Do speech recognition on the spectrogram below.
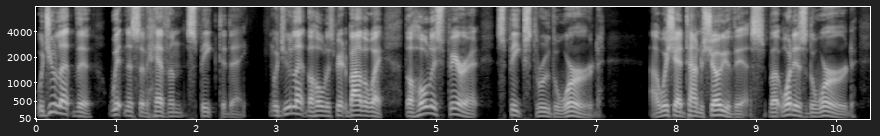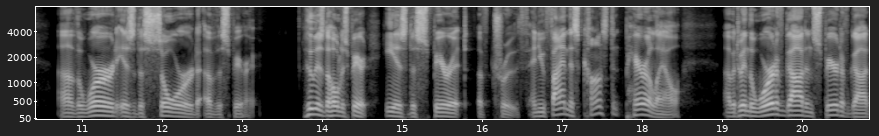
Would you let the witness of heaven speak today? Would you let the Holy Spirit? By the way, the Holy Spirit speaks through the Word. I wish I had time to show you this, but what is the Word? Uh, the Word is the sword of the Spirit. Who is the Holy Spirit? He is the Spirit of truth. And you find this constant parallel uh, between the Word of God and Spirit of God.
